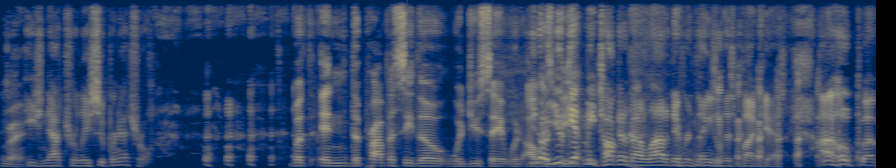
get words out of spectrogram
Right. He's naturally supernatural. But in the prophecy, though, would you say it would You know, always you be? get me talking about a lot of different things on this podcast. I hope uh,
